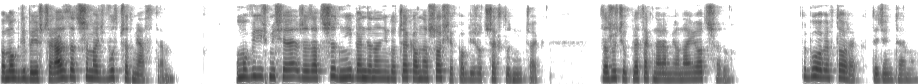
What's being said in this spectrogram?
bo mogliby jeszcze raz zatrzymać wóz przed miastem. Umówiliśmy się, że za trzy dni będę na niego czekał na szosie w pobliżu trzech studniczek. Zarzucił plecak na ramiona i odszedł. To było we wtorek, tydzień temu.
